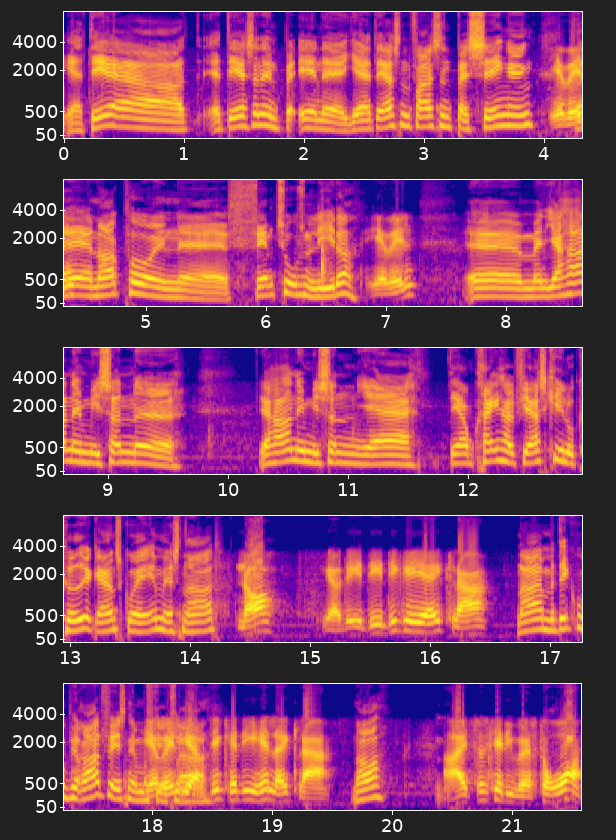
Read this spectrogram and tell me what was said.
Ja, det er, ja, det er sådan en, en øh, ja, det er sådan faktisk en bassin, ikke? Javel. Der er nok på en øh, 5.000 liter. Javel. Øh, men jeg har nemlig sådan, øh, jeg har nemlig sådan, ja, det er omkring 70 kilo kød, jeg gerne skulle af med snart. Nå, ja, det, det, det kan jeg ikke klare. Nej, men det kunne piratfiskene måske Javel, klare. jamen, det kan de heller ikke klare. Nå, Nej, så skal de være store.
